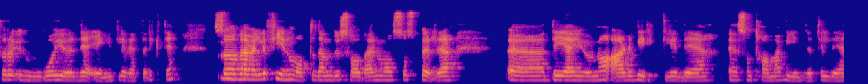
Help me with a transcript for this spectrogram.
for å unngå å gjøre det jeg egentlig vet er riktig. Så mm. det er en veldig fin måte den du sa der med å spørre uh, det jeg gjør nå, er det virkelig det uh, som tar meg videre til det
